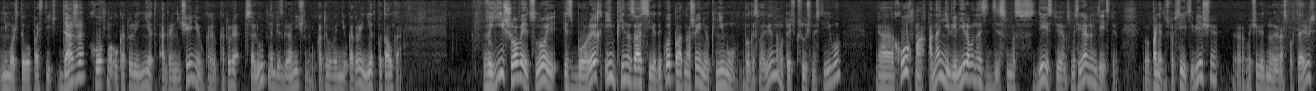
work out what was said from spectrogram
не может его постичь, даже хохма, у которой нет ограничений, у которой абсолютно безгранична, у, которого, у которой нет потолка. Веги шовает слой изборех им пхина за Так вот, по отношению к нему благословенному, то есть к сущности его, э, хохма, она нивелирована с, с, действием, с материальным действием. Понятно, что все эти вещи, э, в очередной раз повторюсь,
